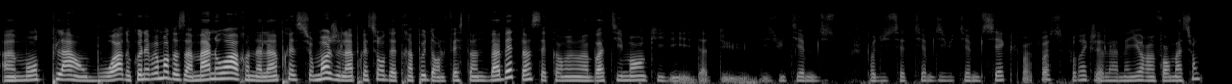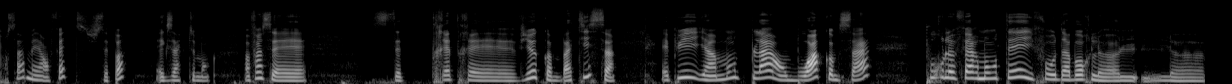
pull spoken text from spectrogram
un monte plat en bois. Donc, on est vraiment dans un manoir. On a l'impression, moi, j'ai l'impression d'être un peu dans le festin de Babette. Hein. C'est quand même un bâtiment qui date du 18e, je sais pas, 17e, 18e siècle. il faudrait que j'ai la meilleure information pour ça, mais en fait, je sais pas exactement. Enfin, c'est très, très vieux comme bâtisse. Et puis, il y a un monte plat en bois comme ça. Pour le faire monter, il faut d'abord le,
